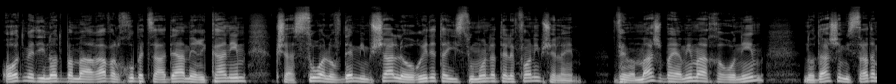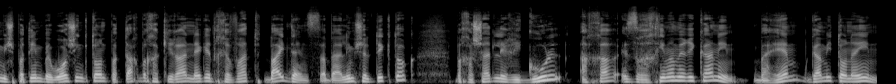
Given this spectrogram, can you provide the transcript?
עוד מדינות במערב הלכו בצעדי האמריקנים כשאסרו על עובדי ממשל להוריד את היישומון לטלפונים שלהם. וממש בימים האחרונים נודע שמשרד המשפטים בוושינגטון פתח בחקירה נגד חברת בייטדאנס, הבעלים של טיק טוק, בחשד לריגול אחר אזרחים אמריקנים, בהם גם עיתונאים.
